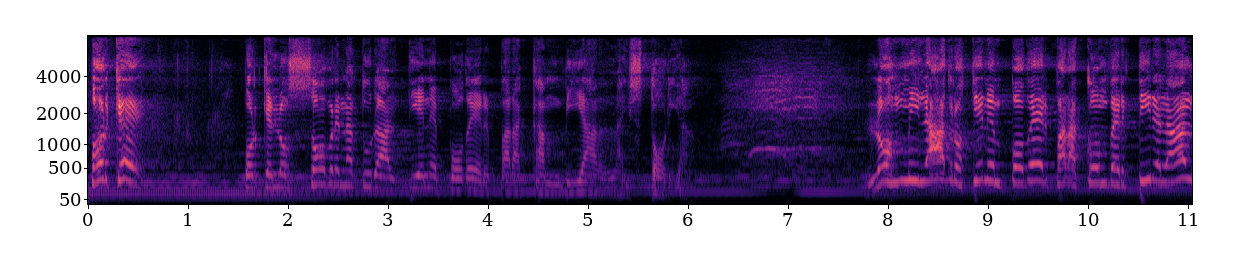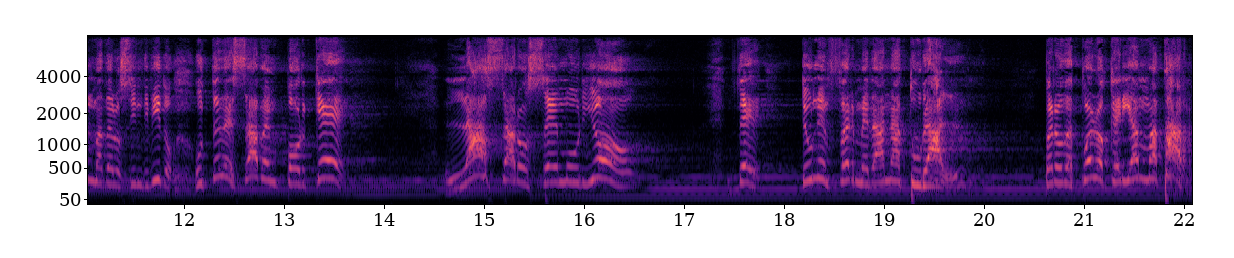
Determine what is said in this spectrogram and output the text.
¿Por qué? Porque lo sobrenatural tiene poder para cambiar la historia. Los milagros tienen poder para convertir el alma de los individuos. Ustedes saben por qué Lázaro se murió de, una enfermedad natural, pero después lo querían matar.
